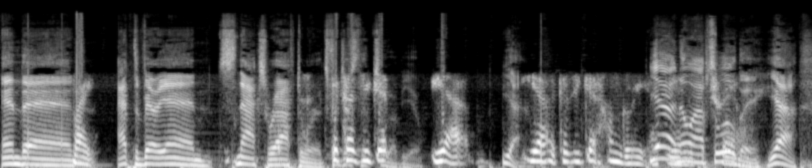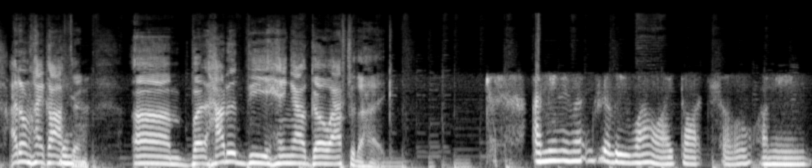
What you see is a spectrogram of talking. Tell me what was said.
and then Right. At the very end, snacks were afterwards for Because just the you two get, of you. yeah, Yeah. yeah, because you get hungry. Yeah, no, absolutely. trail. Yeah. I don't hike often. Um, but how did the hangout go after the hike? I mean, it went really well. I thought so. I mean,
